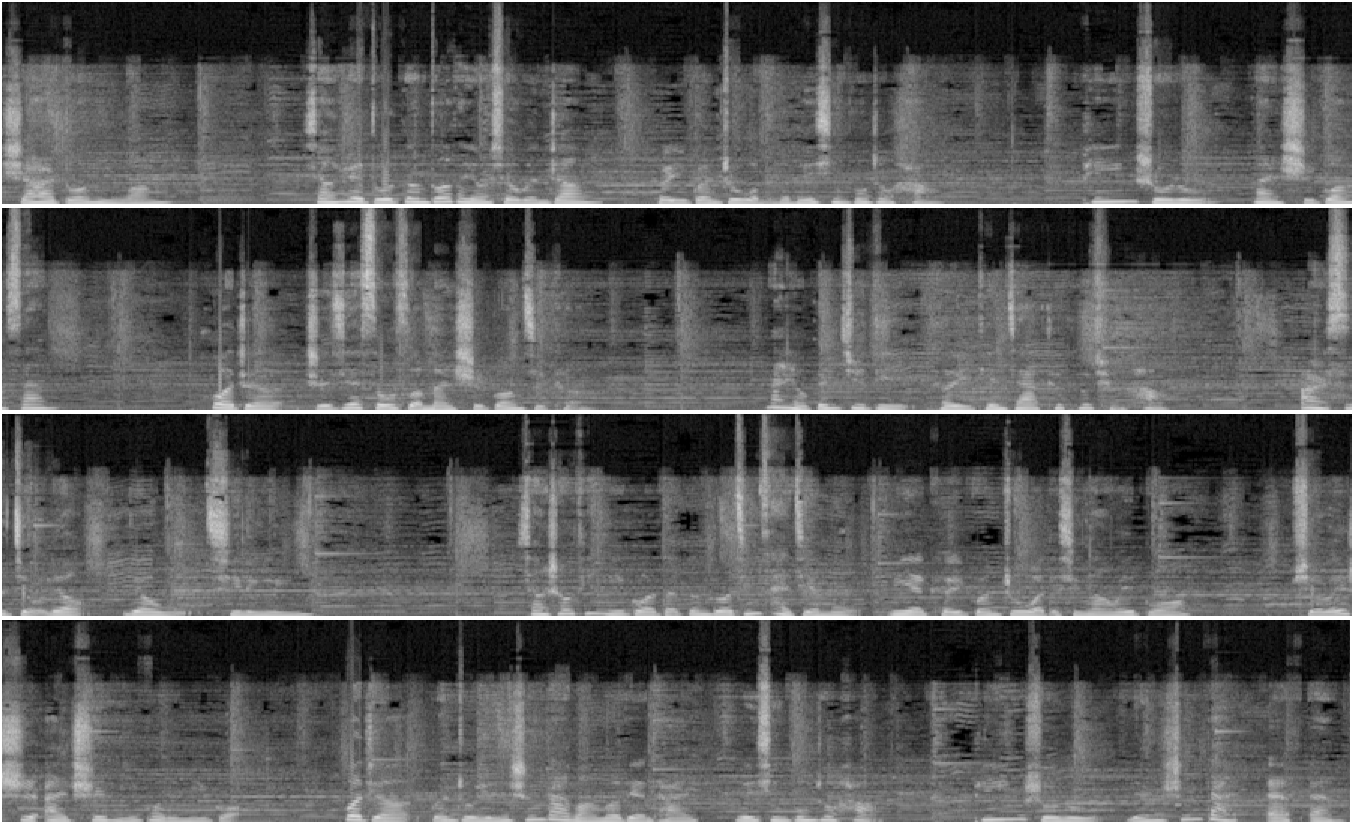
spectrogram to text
十二朵女王。想阅读更多的优秀文章，可以关注我们的微信公众号，拼音输入“慢时光三”，或者直接搜索“慢时光”即可。漫友根据地可以添加 QQ 群号二四九六六五七零零。想收听米果的更多精彩节目，你也可以关注我的新浪微博“雪薇是爱吃米果的米果”，或者关注原声带网络电台微信公众号，拼音输入“原声带 FM”，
